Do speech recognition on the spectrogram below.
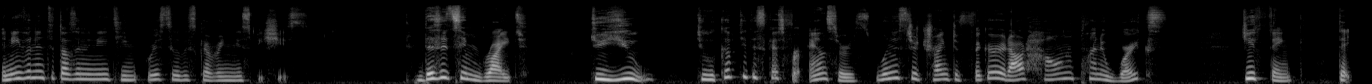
and even in 2018, we're still discovering new species. Does it seem right to you to look up to the skies for answers when instead trying to figure it out how a planet works? Do you think that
